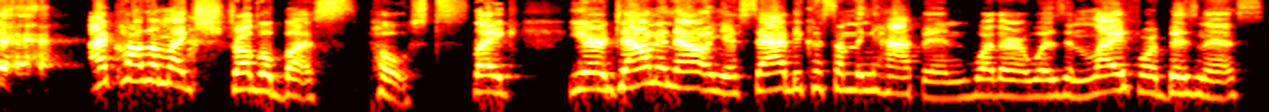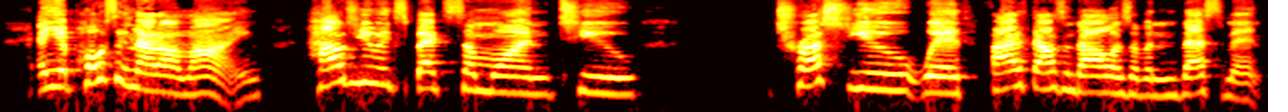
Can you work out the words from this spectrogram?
I call them like struggle bus posts. Like you're down and out and you're sad because something happened, whether it was in life or business, and you're posting that online. How do you expect someone to trust you with $5,000 of an investment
